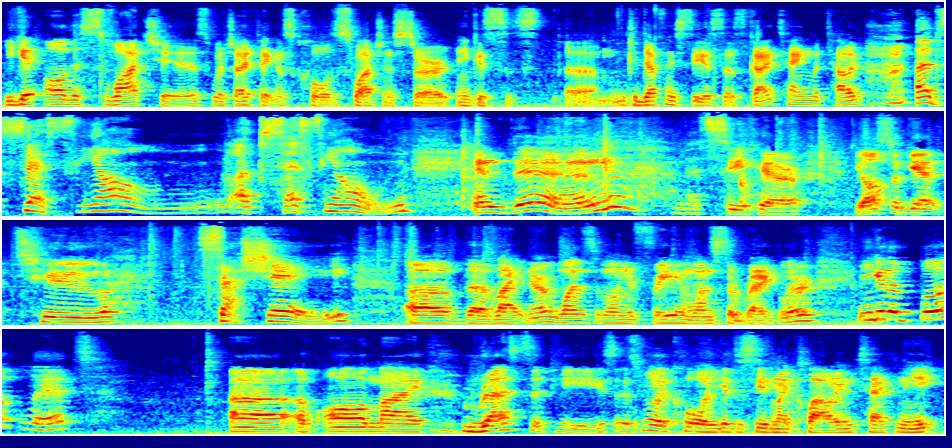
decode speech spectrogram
You get all the swatches, which I think is cool, the swatch insert, and you can, um, you can definitely see it says Tang Metallic Obsession, Obsession. And then, let's see here, you also get two sachet of the lightener. One's ammonia free and one's the regular. And you get a booklet uh, of all my recipes. It's really cool. You get to see my clouding technique,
